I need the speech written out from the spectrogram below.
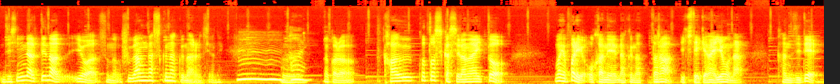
自信になるっていうのは要はその不安が少なくなるんですよね、うんうん。はい。だから買うことしか知らないと、まあ、やっぱりお金なくなったら生きていけないような感じで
